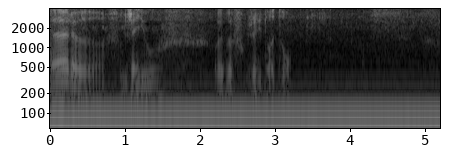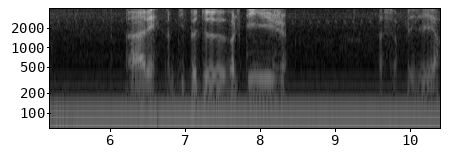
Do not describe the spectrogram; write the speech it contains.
Alors, faut que j'aille où? Ouais, bah faut que j'aille droit devant. Allez, un petit peu de voltige. On va se faire plaisir.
